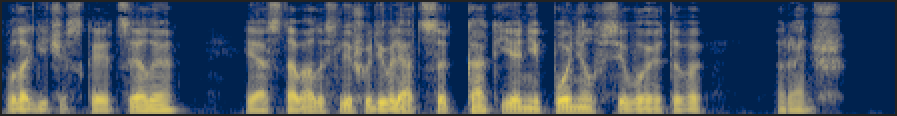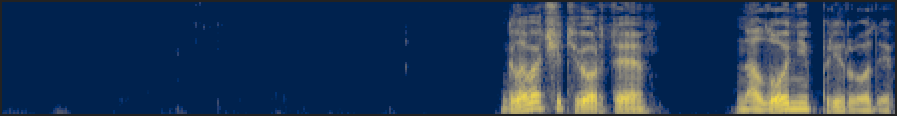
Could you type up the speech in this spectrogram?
в логическое целое, и оставалось лишь удивляться, как я не понял всего этого раньше. Глава четвертая. На лоне природы.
